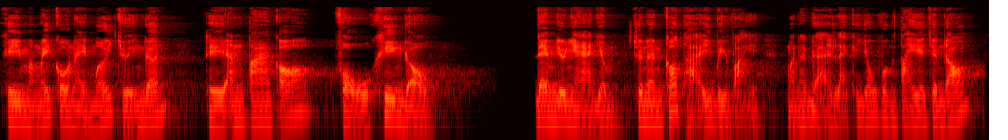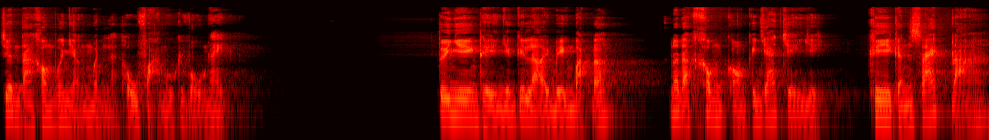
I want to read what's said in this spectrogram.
khi mà mấy cô này mới chuyển đến thì anh ta có phụ khiên đồ đem vô nhà giùm, cho nên có thể vì vậy mà nó để lại cái dấu vân tay ở trên đó, chứ anh ta không có nhận mình là thủ phạm của cái vụ này tuy nhiên thì những cái lời biện bạch đó, nó đã không còn cái giá trị gì khi cảnh sát đã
